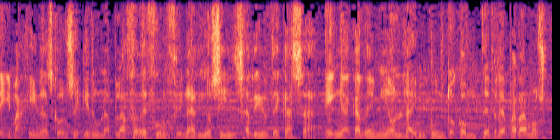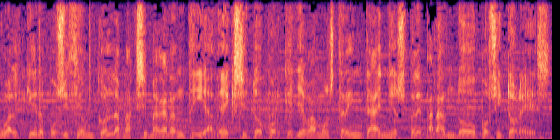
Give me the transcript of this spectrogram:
¿Te imaginas conseguir una plaza de funcionario sin salir de casa? En academiaonline.com te preparamos cualquier oposición con la máxima garantía de éxito porque llevamos 30 años preparando opositores.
